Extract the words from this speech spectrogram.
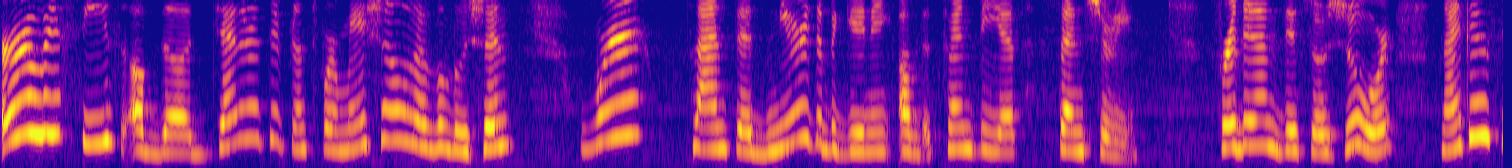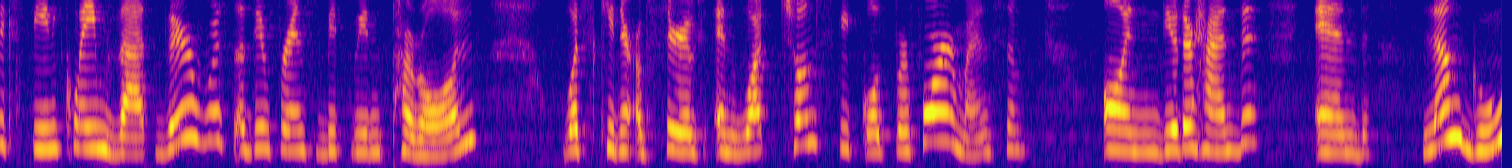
early seeds of the generative transformational revolution were planted near the beginning of the 20th century. Ferdinand de Saussure, 1916, claimed that there was a difference between parole, what Skinner observes, and what Chomsky called performance, on the other hand, and langue,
